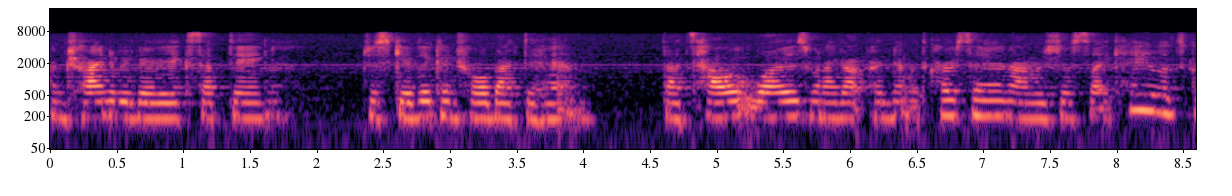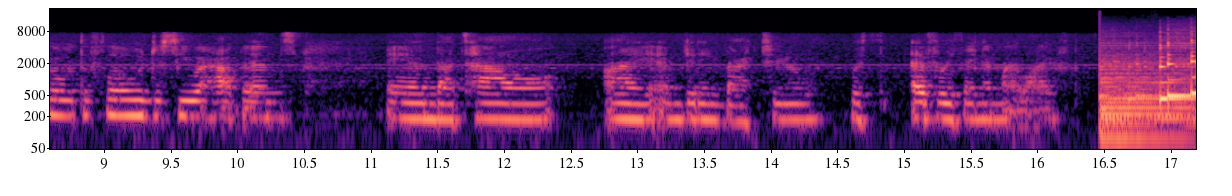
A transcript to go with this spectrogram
I'm trying to be very accepting. Just give the control back to Him. That's how it was when I got pregnant with Carson. I was just like, hey, let's go with the flow and just see what happens. And that's how I am getting back to with everything in my life.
